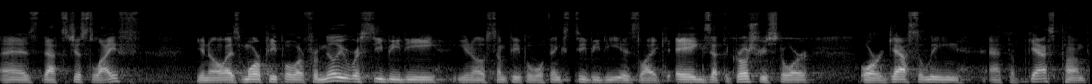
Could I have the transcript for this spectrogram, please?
as that's just life. You know, as more people are familiar with CBD, you know, some people will think CBD is like eggs at the grocery store or gasoline at the gas pump,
